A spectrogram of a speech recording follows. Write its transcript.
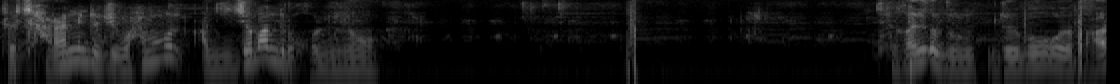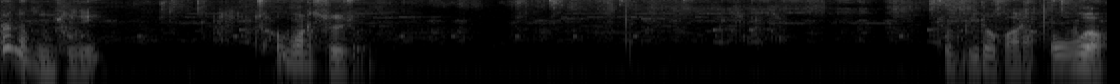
제가 자라민도 지금 한 번, 아, 이제 만들었거든요. 대가리가 늘, 늘보보다 빠르네, 공속이. 처음 알았어요, 전. 밀어봐라. 어, 뭐야.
